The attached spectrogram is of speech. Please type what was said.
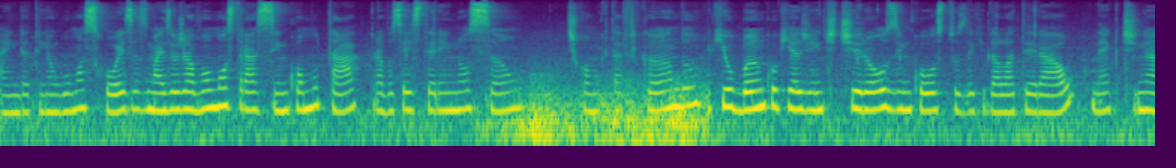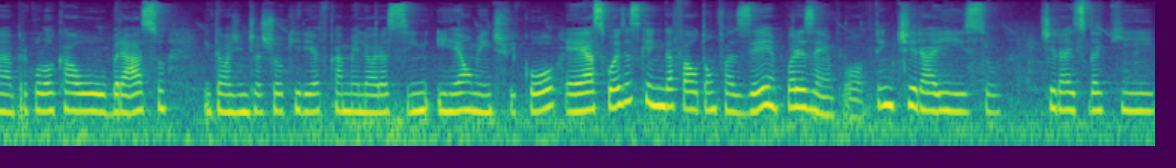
ainda tem algumas coisas, mas eu já vou mostrar assim como tá, para vocês terem noção de como que tá ficando. Aqui o banco que a gente tirou os encostos aqui da lateral, né, que tinha para colocar o braço, então a gente achou que iria ficar melhor assim e realmente ficou. É, as coisas que ainda faltam fazer, por exemplo, ó, tem que tirar isso, tirar isso daqui,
